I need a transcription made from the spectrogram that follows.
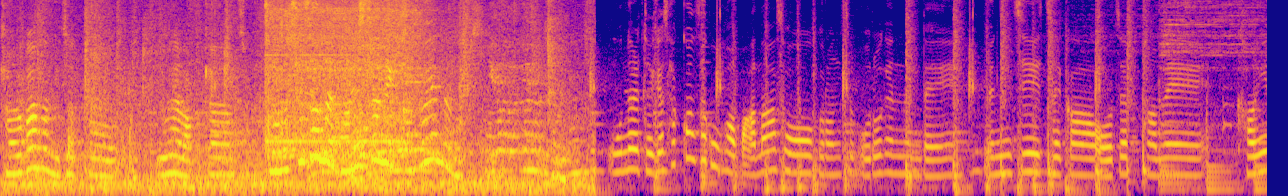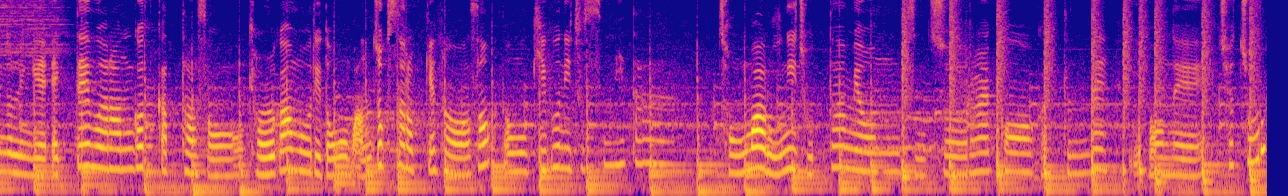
결과는 이제 또 운에 맡겨야죠. 저는 최선을 다했으니까 후회는 없어요. 오늘 되게 사건 사고가 많아서 그런지 모르겠는데 왠지 제가 어젯밤에 강의 눌린 게 액땜을 한 것 같아서 결과물이 너무 만족스럽게 나와서 너무 기분이 좋습니다. 정말 운이 좋다면 진출할 것 같은데 이번에 최초로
